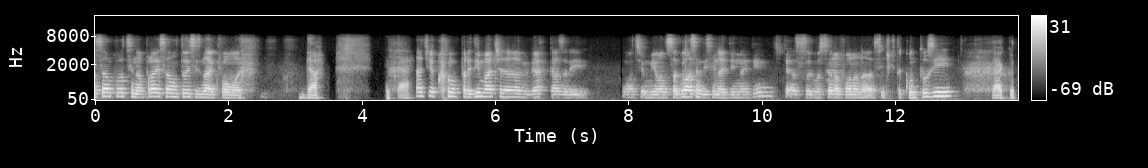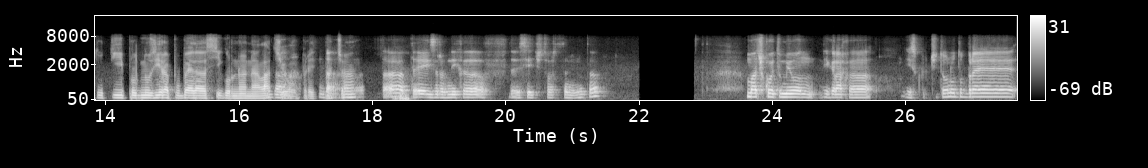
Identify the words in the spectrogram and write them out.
сам какво си направи, само той си знае какво му е. Да. Така. Значи ако преди мача ми бяха казали Лацио Милан, съгласен ли си на един на един, ще да се съглася на фона на всичките контузии. Да, като ти прогнозира победа сигурна на Лацио да, преди да, мача. Да, те изравниха в 94-та минута. Матч, който Милан играха изключително добре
